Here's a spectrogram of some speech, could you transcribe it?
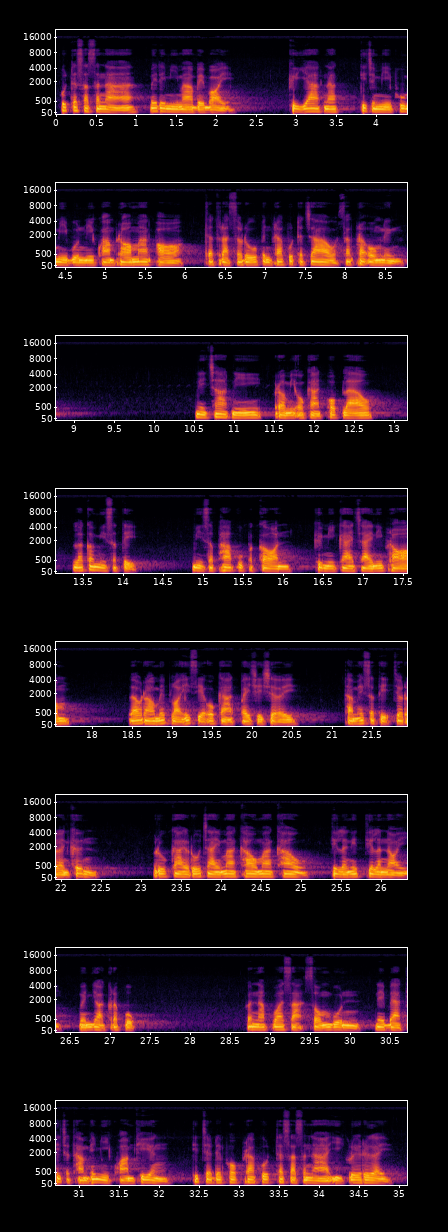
พุทธศาสนาไม่ได้มีมาบ่อยๆ คือยากนักที่จะมีผู้มีบุญมีความพร้อมมากพอ จะตรัสรู้เป็นพระพุทธเจ้าสักพระองค์หนึ่ง ในชาตินี้เรามีโอกาสพบแล้ว แล้วก็มีสติ มีสภาพอุปกรณ์ คือมีกายใจนี้พร้อม แล้วเราไม่ปล่อยให้เสียโอกาสไปเฉยๆทำให้สติเจริญขึ้น รู้กายรู้ใจมากเข้ามากเข้า ทีละนิดทีละหน่อย เหมือนหยอดกระปุก ก็นับว่าสะสมบุญในแบบที่จะทำให้มีความเที่ยง ที่จะได้พบพระพุทธศาสนาอีกเรื่อยๆ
